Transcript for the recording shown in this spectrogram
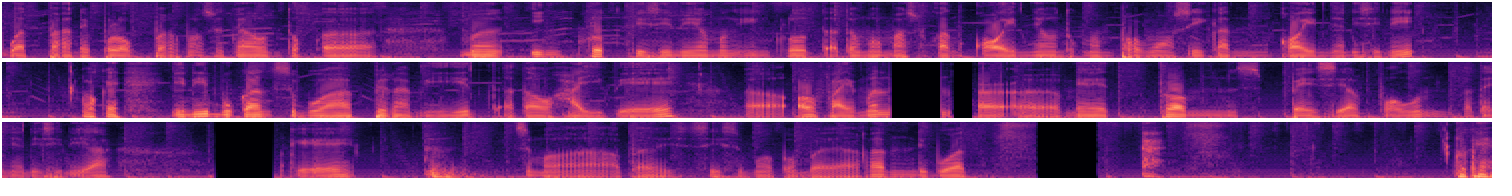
buat para developer maksudnya untuk uh, menginclude di sini yang menginclude atau memasukkan koinnya untuk mempromosikan koinnya di sini Oke, ini bukan sebuah piramid atau highway uh, or payment uh, made from special phone katanya di sini ya. Oke, semua apa sih semua pembayaran dibuat. Oke,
